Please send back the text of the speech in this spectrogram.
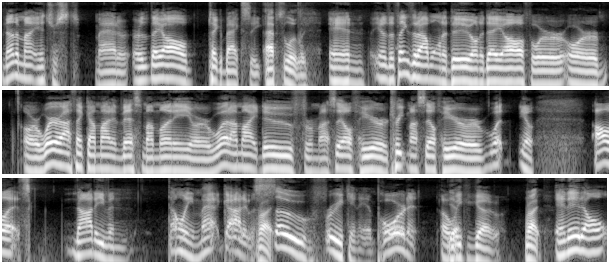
None of my interests matter, or they all take a back seat. Absolutely. And you know the things that I want to do on a day off, or or or where I think I might invest my money, or what I might do for myself here, or treat myself here, or what you know all that's not even don't even matter. God, it was right. so freaking important a yeah. week ago. Right. And it don't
